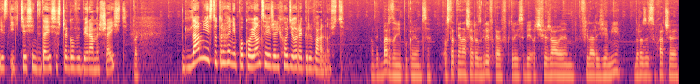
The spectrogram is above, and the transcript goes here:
jest ich 10, zdaje się, z czego wybieramy 6. Tak. Dla mnie jest to trochę niepokojące, jeżeli chodzi o regrywalność. Nawet bardzo niepokojące. Ostatnia nasza rozgrywka, w której sobie odświeżałem filary Ziemi. Drodzy słuchacze,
